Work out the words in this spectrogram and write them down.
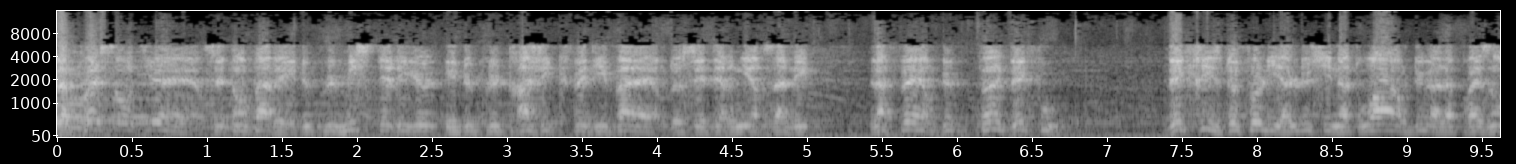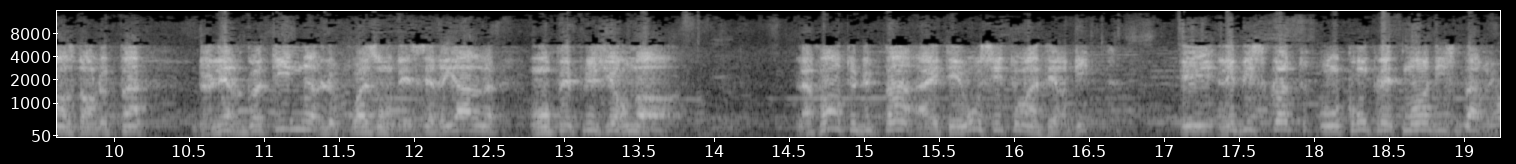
La presse entière s'est emparée du plus mystérieux et du plus tragique fait divers de ces dernières années, l'affaire du pain des fous. Des crises de folie hallucinatoires dues à la présence dans le pain de l'ergotine, le poison des céréales, ont fait plusieurs morts. La vente du pain a été aussitôt interdite et les biscottes ont complètement disparu.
